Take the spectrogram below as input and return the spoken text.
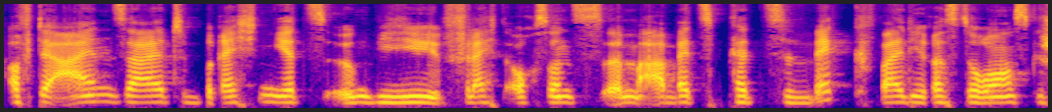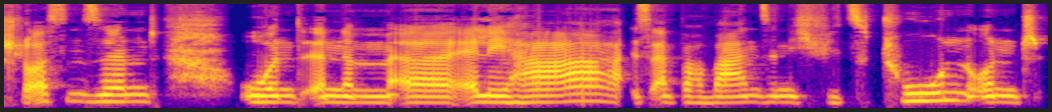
auf der einen Seite brechen jetzt irgendwie vielleicht auch sonst ähm, Arbeitsplätze weg, weil die Restaurants geschlossen sind und in einem äh, LEH ist einfach wahnsinnig viel zu tun tun und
